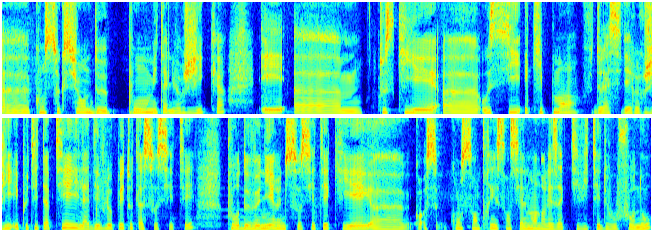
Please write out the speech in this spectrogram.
euh, construction de ponts métallurgiques et euh, tout ce qui est euh, aussi équipement de la sidérurgie. Et petit à petit, il a développé toute la société pour devenir une société qui est euh, concentrée essentiellement dans les activités de hauts fourneaux.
